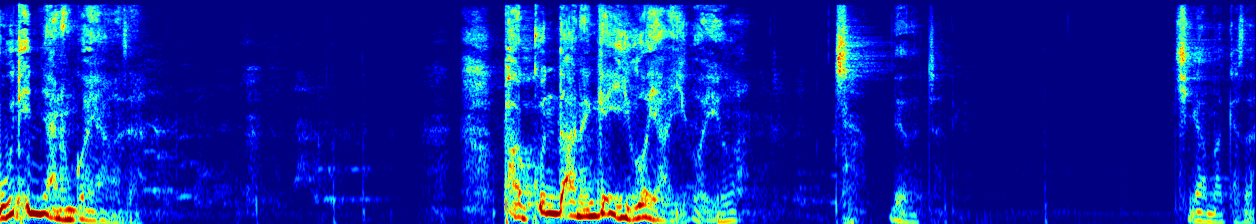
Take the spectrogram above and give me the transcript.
어디 있냐는 거야 바꾼다는 게 이거야 이거 이거. 참 내가 참 기가 막혀서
